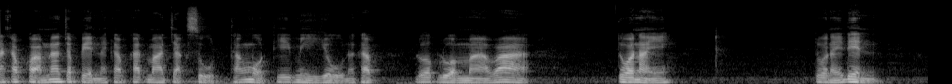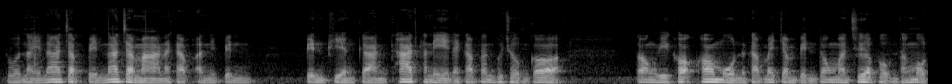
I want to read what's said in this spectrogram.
นะครับความน่าจะเป็นนะครับคัดมาจากสูตรทั้งหมดที่มีอยู่นะครับ รวบรวมมาว่าตัวไหน ตัวไหนเด่น ตัวไหนน่าจะเป็นน่าจะมานะครับ อันนี้เป็นเป็นเพียงการคาดคะเนนะครับ ท่านผู้ชมก็ต้องวิเคราะห์ข้อมูลนะครับ ไม่จำเป็นต้องมาเชื่อผมทั้งหมด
